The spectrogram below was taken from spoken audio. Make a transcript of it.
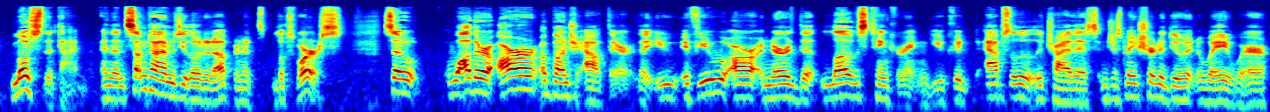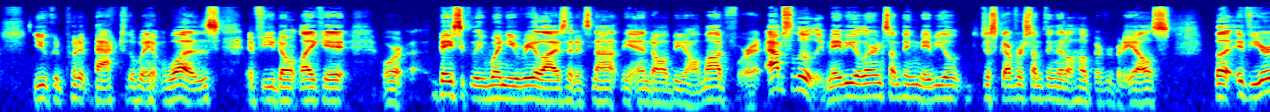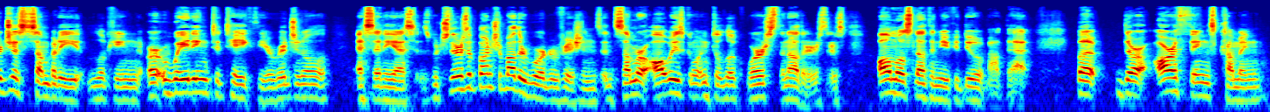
most of the time. And then sometimes you load it up and it looks worse. So while there are a bunch out there that you if you are a nerd that loves tinkering you could absolutely try this and just make sure to do it in a way where you could put it back to the way it was if you don't like it or basically when you realize that it's not the end all be all mod for it absolutely maybe you'll learn something maybe you'll discover something that'll help everybody else but if you're just somebody looking or waiting to take the original SNESs, which there's a bunch of motherboard revisions, and some are always going to look worse than others. There's almost nothing you could do about that. But there are things coming,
